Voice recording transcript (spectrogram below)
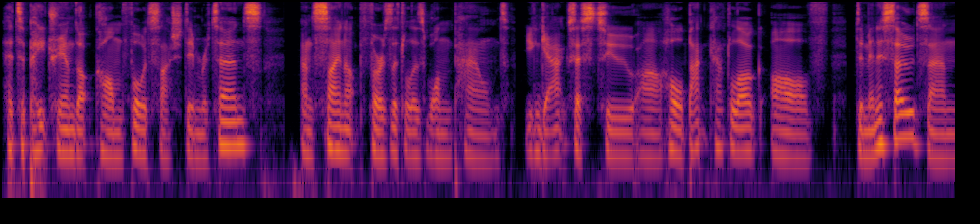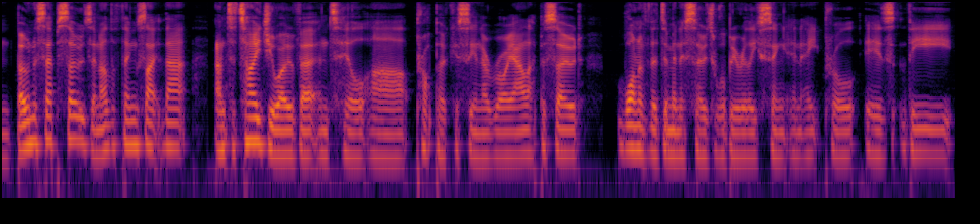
head to patreon.com forward slash dim returns and sign up for as little as £1. You can get access to our whole back catalogue of diminisodes and bonus episodes and other things like that. And to tide you over until our proper Casino Royale episode, one of the diminisodes we'll be releasing in April is the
